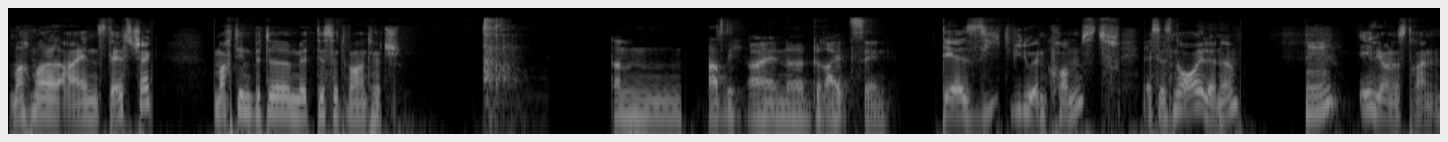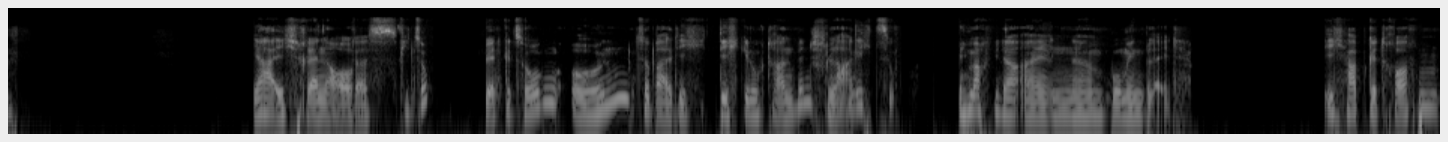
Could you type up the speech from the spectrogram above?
Mach mal einen Stealth-Check. Mach den bitte mit Disadvantage. Dann habe ich eine 13. Der sieht, wie du entkommst. Es ist eine Eule, ne? Mhm. Elion ist dran. Ja, ich renne auf das Vieh zu, wird gezogen und sobald ich dicht genug dran bin, schlage ich zu. Ich mache wieder ein ähm, Booming Blade. Ich habe getroffen,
